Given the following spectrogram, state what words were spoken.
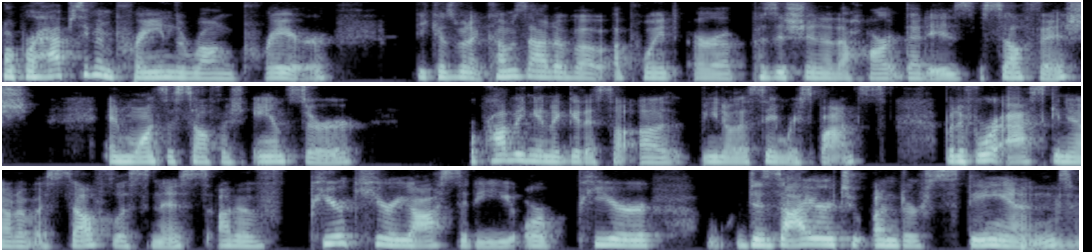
or perhaps even praying the wrong prayer. Because when it comes out of a, a point or a position of the heart that is selfish and wants a selfish answer, we're probably going to get a, a, you know the same response. But if we're asking out of a selflessness out of pure curiosity or pure desire to understand mm-hmm.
